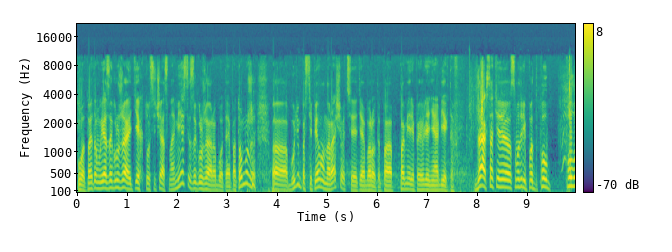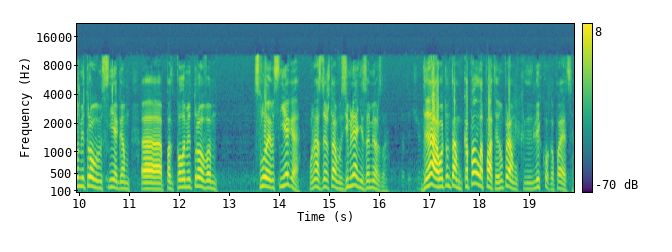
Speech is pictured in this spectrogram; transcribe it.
Вот, поэтому я загружаю тех, кто сейчас на месте, загружаю работы, а потом уже э, будем постепенно наращивать все эти обороты по, по мере появления объектов. Да, кстати, смотри, под пол- полуметровым снегом, э, под полуметровым слоем снега у нас даже там земля не замерзла. Да? Да, вот он там копал лопатой, ну прям легко копается.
